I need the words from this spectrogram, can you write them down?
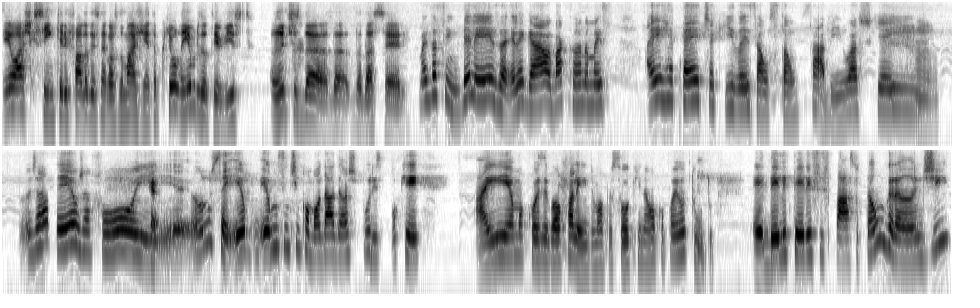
Eu acho que sim, que ele fala desse negócio do magenta, porque eu lembro de eu ter visto antes da, da, da, da série. Mas assim, beleza, é legal, é bacana, mas aí repete aquilo, a exaustão, sabe? Eu acho que aí. Hum. Já deu, já foi. É. Eu não sei. Eu, eu me senti incomodada, eu acho por isso, porque Aí é uma coisa, igual eu falei, de uma pessoa que não acompanhou tudo. É, dele ter esse espaço tão grande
